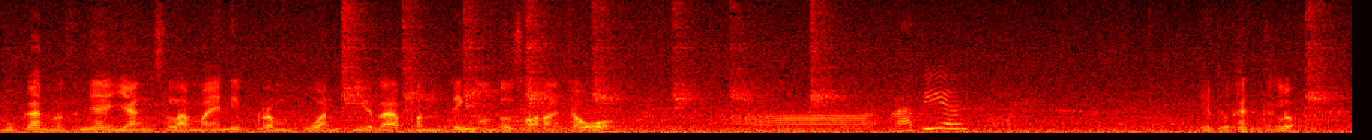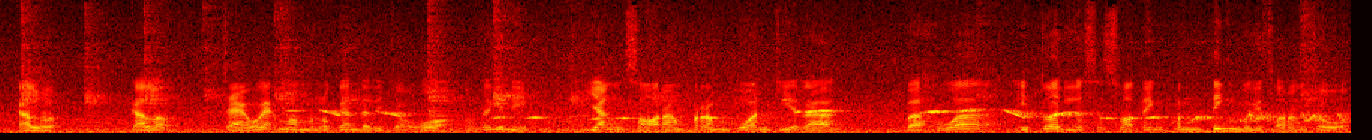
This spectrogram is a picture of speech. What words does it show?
Bukan, maksudnya yang selama ini perempuan kira penting untuk seorang cowok. Eh, perhatian Gitu kan kalau kalau kalau cewek memerlukan dari cowok. Maksudnya gini, yang seorang perempuan kira bahwa itu adalah sesuatu yang penting bagi seorang cowok.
